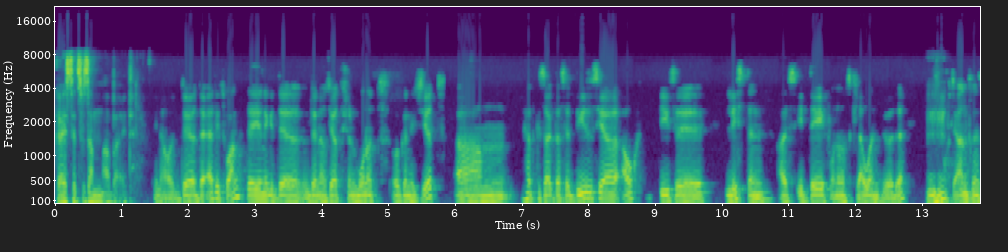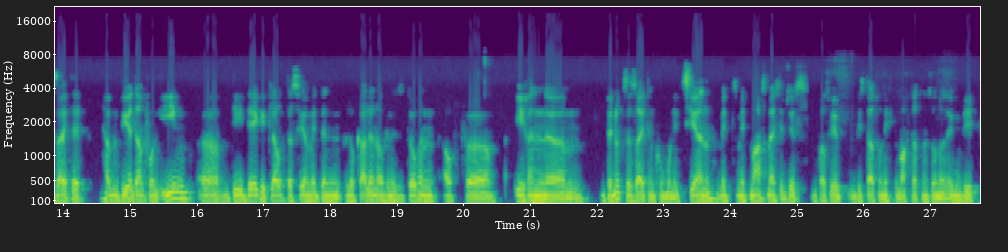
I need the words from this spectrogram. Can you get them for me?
Geist der Zusammenarbeit. Genau, der, der Eddie Wang, derjenige, der den asiatischen Monat organisiert, ähm, hat gesagt, dass er dieses Jahr auch diese Listen als Idee von uns klauen würde. Mhm. Auf der anderen Seite haben wir dann von ihm äh, die Idee geklaut, dass wir mit den lokalen Organisatoren auf äh, ihren ähm, Benutzerseiten kommunizieren mit, mit Mass Messages, was wir bis dato nicht gemacht hatten, sondern irgendwie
